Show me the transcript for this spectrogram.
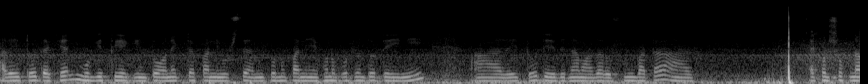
আর এই তো দেখেন, মুরগির থেকে কিন্তু অনেকটা পানি উঠছে, আমি কোনো পানি এখনও পর্যন্ত দেইনি। আর এই তো দিয়ে দিলাম আদা, রসুন বাটা, আর এখন শুকনো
